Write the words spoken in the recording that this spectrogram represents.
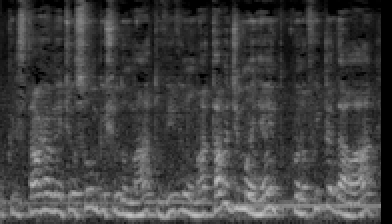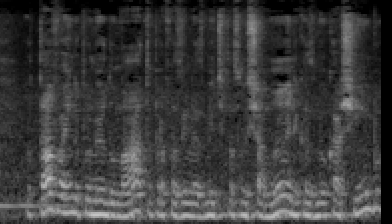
O cristal realmente, eu sou um bicho do mato, vivo no mato. Tava de manhã, quando eu fui pedalar, eu estava indo para o meio do mato para fazer minhas meditações xamânicas, meu cachimbo,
